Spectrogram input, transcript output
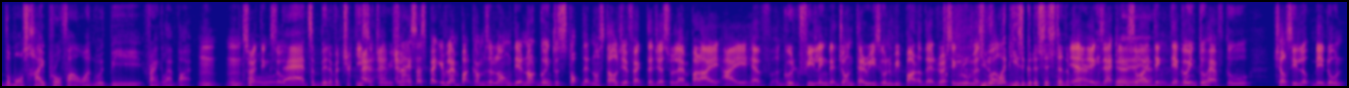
the most high profile one would be Frank Lampard. Mm, I think so. That's a bit of a tricky And- and- situation. And, I suspect if Lampard comes along, they're not going to stop that nostalgia factor just with Lampard. I, I have a good feeling that John Terry is going to be part of that dressing room as you well. You know what? He's a good assistant, Yeah, exactly. Yeah, yeah, so I think they're going to have to. Chelsea, look, they don't,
